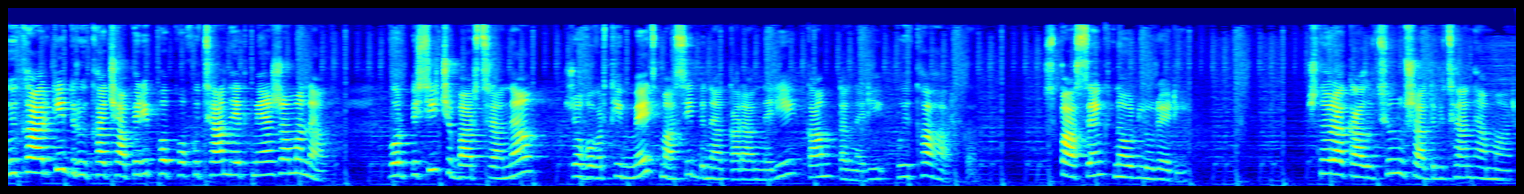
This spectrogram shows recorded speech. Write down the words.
գույքարկի դրույքաչափերի փոփոխության հետ միաժամանակ, որpիսի չբարձրանա ժողովրդի մեծ մասի բնակարանների կամ տների գույքահարկը։ Սպասենք նոր լուրերի։ Շնորհակալություն ուշադրության համար։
